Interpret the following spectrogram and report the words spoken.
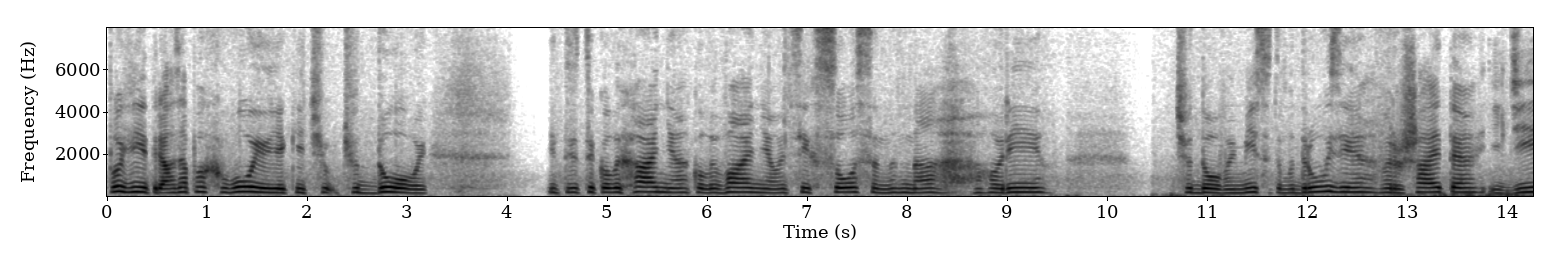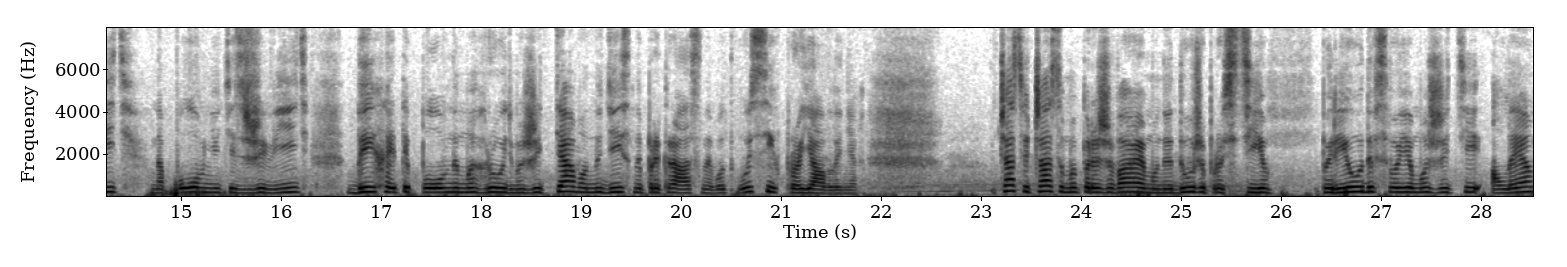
повітря, а запах хвою, який чудовий. І це колихання, коливання оцих сосен на горі. Чудове місце. Тому, друзі, вирушайте, ідіть, наповнюйтесь, живіть, дихайте повними грудьми. Життя воно дійсно прекрасне. От у всіх проявленнях. Час від часу ми переживаємо не дуже прості періоди в своєму житті, але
